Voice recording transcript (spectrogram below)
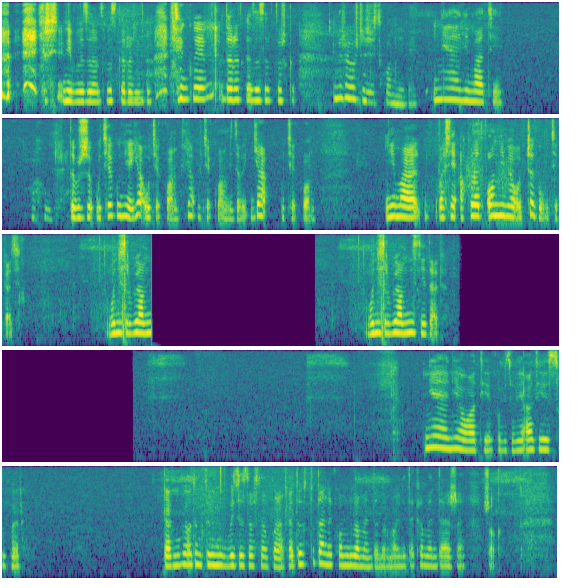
Grzesiu nie był mną z Karolinką. Dziękuję Dorotka za serduszko. Szczerze, że jest kłamliwy. Nie, nie Mati. Dobrze, że uciekł? Nie, ja uciekłam. Ja uciekłam, widzowie. Ja uciekłam. Nie ma... Właśnie akurat on nie miał od czego uciekać. Bo nie zrobiłam... ni- Bo nie zrobiłam nic nie tak. Nie, nie o Adiego, widzowie. Adi jest super. Tak, mówię o tym, który mógł być zazdrosny o Polaka. To jest totalnie kłamliwa menda normalnie, taka menda, że szok.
